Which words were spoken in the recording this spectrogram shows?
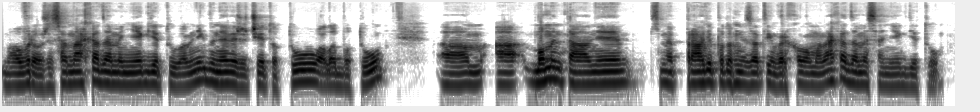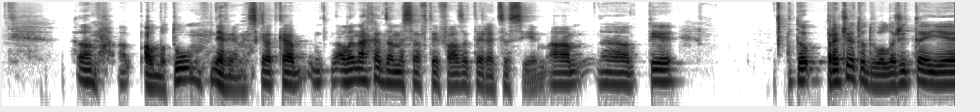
hovoril, že sa nachádzame niekde tu, ale nikto nevie, že či je to tu alebo tu. Um, a momentálne sme pravdepodobne za tým vrcholom a nachádzame sa niekde tu. Um, alebo tu, neviem, skrátka, ale nachádzame sa v tej fáze tej recesie. A uh, tie, to, prečo je to dôležité, je,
